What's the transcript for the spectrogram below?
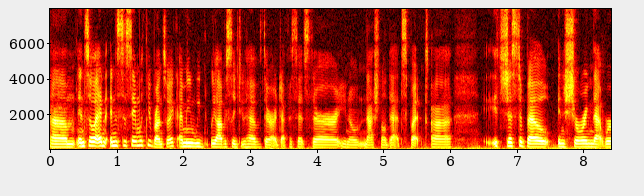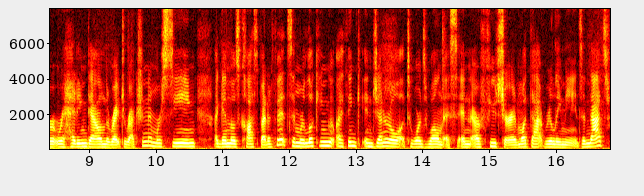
Um, and so, and, and it's the same with New Brunswick. I mean, we, we obviously do have, there are deficits, there are, you know, national debts, but uh, it's just about ensuring that we're, we're heading down the right direction and we're seeing again those cost benefits and we're looking i think in general towards wellness and our future and what that really means. And that's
